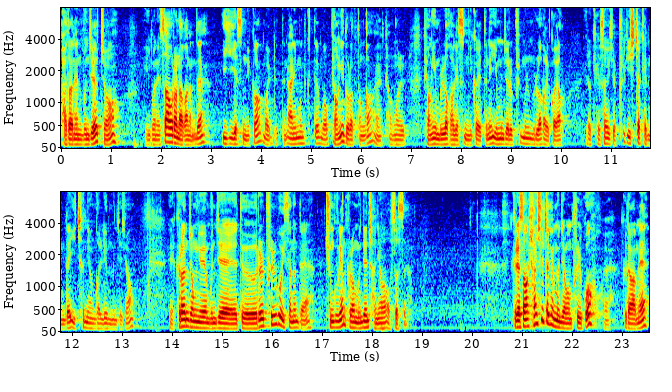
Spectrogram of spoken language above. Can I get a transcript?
받아낸 문제였죠. 이번에 싸우러 나가는데 이기겠습니까? 뭐 이랬더니 아니면 그때 뭐 병이 돌았던가 예, 병을 병이 물러가겠습니까? 했더니 이 문제를 풀면 물러갈 거야. 이렇게 해서 이제 풀기 시작했는데 2000년 걸린 문제죠. 예, 그런 종류의 문제들을 풀고 있었는데 중국엔 그런 문제는 전혀 없었어요. 그래서 현실적인 문제만 풀고 예, 그 다음에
